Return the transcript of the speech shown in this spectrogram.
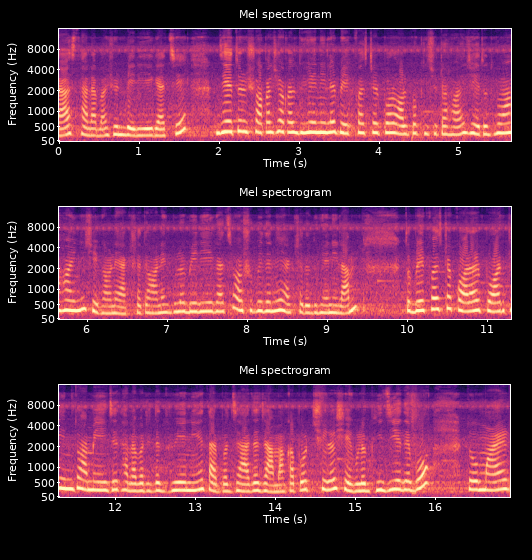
রাস থালা বাসন বেরিয়ে গেছে। যেহেতু সকাল সকাল ধুয়ে নিলে ব্রেকফাস্টের পর অল্প কিছুটা হয়, যেহেতু ধোয়া হয়নি, সে কারণে একসাথে অনেকগুলো বেরিয়ে গেছে, অসুবিধা নেই, একসাথে ধুয়ে নিলাম। তো ব্রেকফাস্টটা করার পর কিন্তু আমি এই যে থালাবাটিটা ধুয়ে নিয়ে তারপর যা যা জামা কাপড় ছিল সেগুলো ভিজিয়ে দেব। তো মায়ের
